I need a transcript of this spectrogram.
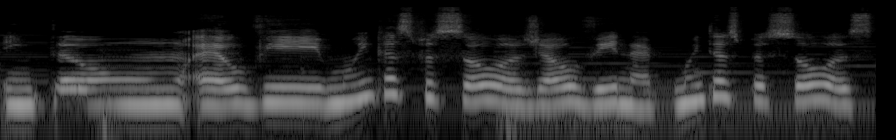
Então, é, eu vi muitas pessoas, já ouvi, né? Muitas pessoas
